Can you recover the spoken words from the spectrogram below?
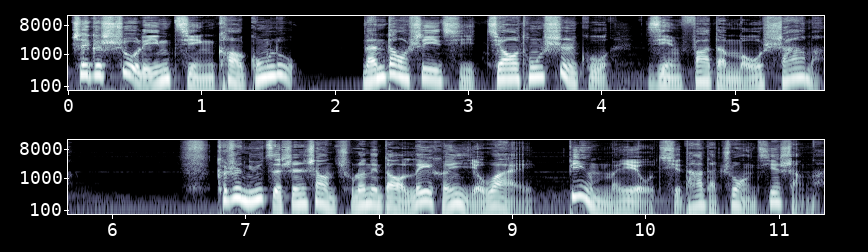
这个树林紧靠公路。难道是一起交通事故引发的谋杀吗？可是女子身上除了那道勒痕以外，并没有其他的撞击伤啊。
